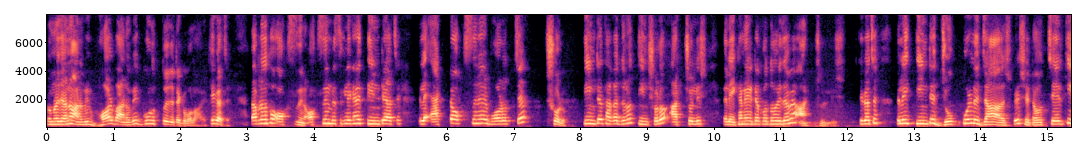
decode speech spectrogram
তোমরা জানো আণবিক ভর বা আণবিক গুরুত্ব যেটাকে বলা হয়। ঠিক আছে? তারপরে দেখো অক্সিজেন। অক্সিজেন বেসিক্যালি এখানে তিনটে আছে। তাহলে একটা অক্সিজেনের ভর হচ্ছে ষোলো। তিনটে থাকার জন্য তিন ষোলো, আটচল্লিশ। তাহলে এখানে এটা কত হয়ে যাবে? আটচল্লিশ। ঠিক আছে? তাহলে এই তিনটে যোগ করলে যা আসবে সেটা হচ্ছে এর কি?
